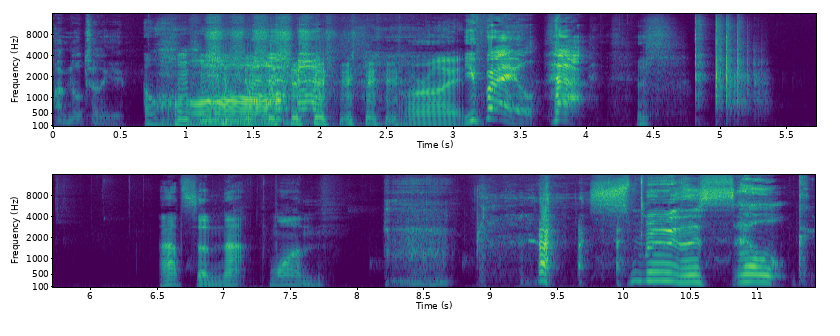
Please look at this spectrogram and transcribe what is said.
I'm not telling you. Oh. All right. You fail! Ha! That's a nat one. Smooth as silk.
